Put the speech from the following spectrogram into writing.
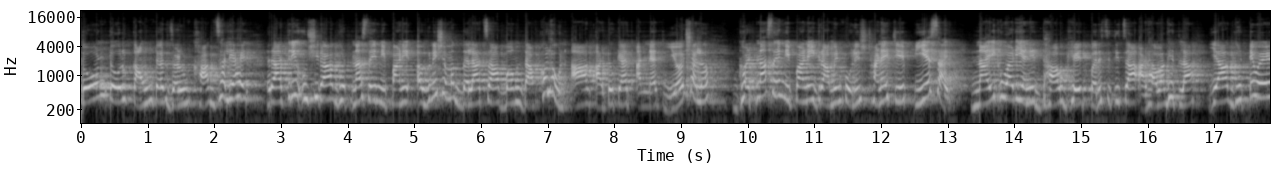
दोन टोल काउंटर जळून खाक झाले आहेत. रात्री उशिरा घटनास्थळी निपाणी अग्निशमक दलाचा बम दाखल होऊन आग आटोक्यात आणण्यात यश आलं. घटनास्थळी निपाणी ग्रामीण पोलीस ठाण्याचे पी एस आय नाईकवाडी यांनी धाव घेत परिस्थितीचा आढावा घेतला. या घटनेमुळे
